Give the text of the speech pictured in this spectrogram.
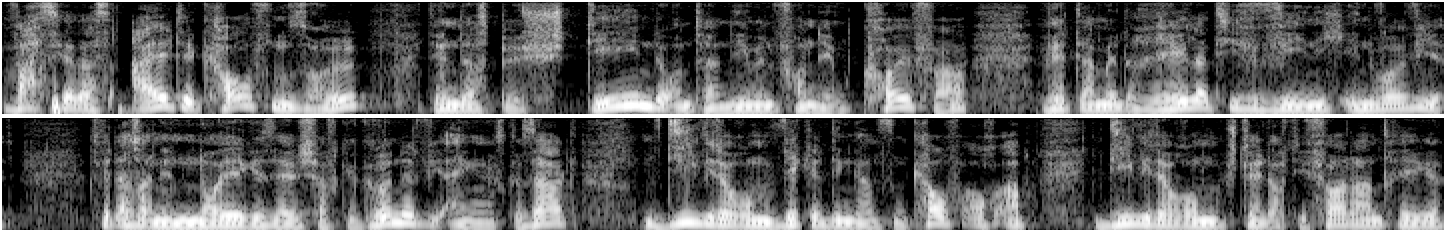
was ja das alte kaufen soll? Denn das bestehende Unternehmen von dem Käufer wird damit relativ wenig involviert. Es wird also eine neue Gesellschaft gegründet, wie eingangs gesagt. Die wiederum wickelt den ganzen Kauf auch ab. Die wiederum stellt auch die Förderanträge.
